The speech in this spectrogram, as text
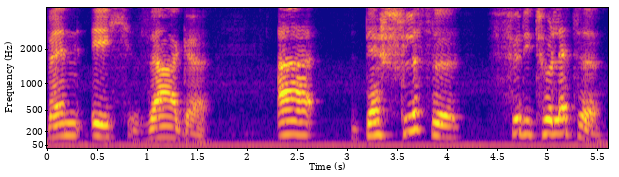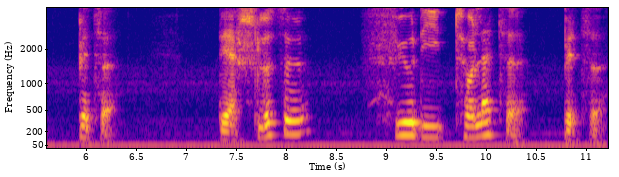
wenn ich sage, äh, der Schlüssel für die Toilette, bitte? Der Schlüssel für die Toilette, bitte.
